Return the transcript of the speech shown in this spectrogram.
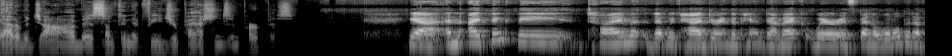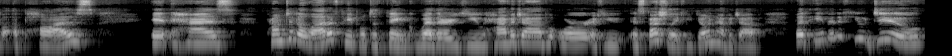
out of a job is something that feeds your passions and purpose? Yeah, and I think the time that we've had during the pandemic where it's been a little bit of a pause, it has prompted a lot of people to think whether you have a job or if you, especially if you don't have a job, but even if you do,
